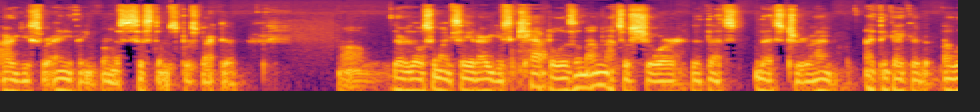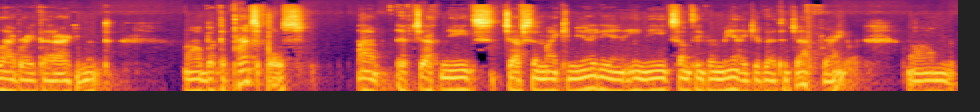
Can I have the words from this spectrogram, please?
argues for anything from a systems perspective. Um, there are those who might say it argues capitalism. I'm not so sure that that's that's true. I I think I could elaborate that argument, uh, but the principles. Um, if Jeff needs Jeff's in my community and he needs something from me, I give that to Jeff. Right? Um,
